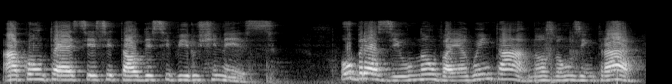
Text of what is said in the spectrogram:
acontece esse tal desse vírus chinês. O Brasil não vai aguentar. Nós vamos entrar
